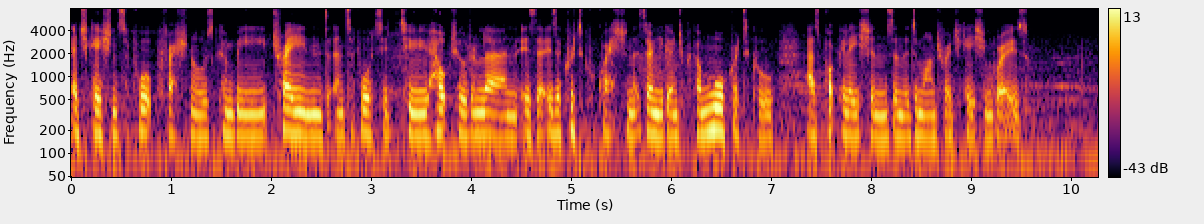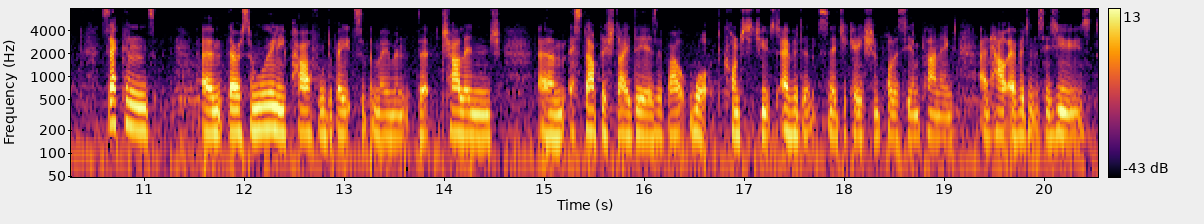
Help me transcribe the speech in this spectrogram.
education support professionals can be trained and supported to help children learn is a, is a critical question that's only going to become more critical as populations and the demand for education grows. Second, um, there are some really powerful debates at the moment that challenge um, established ideas about what constitutes evidence in education policy and planning and how evidence is used.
